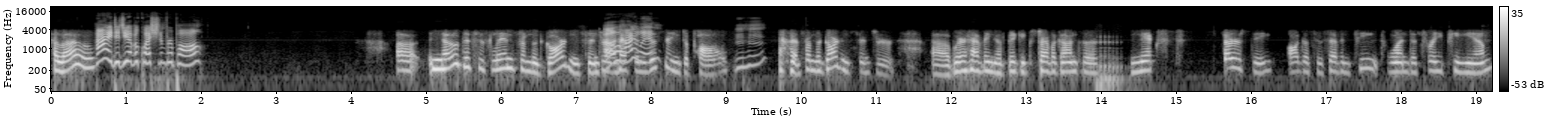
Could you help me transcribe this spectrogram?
Hello. Hi, did you have a question for Paul? Uh, no, this is Lynn from the Garden Center. Oh, I have hi, been Lynn. listening to Paul Mm-hmm. from the Garden Center. Uh, we're having a big extravaganza next Thursday, August the 17th, 1 to 3 p.m.,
